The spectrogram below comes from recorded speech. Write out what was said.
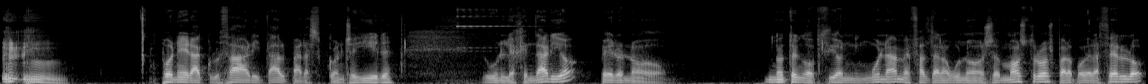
poner a cruzar y tal para conseguir un legendario, pero no, no tengo opción ninguna, me faltan algunos monstruos para poder hacerlo.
